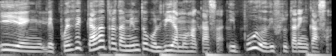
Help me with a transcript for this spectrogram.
y después de cada tratamiento volvíamos a casa y pudo disfrutar en casa.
